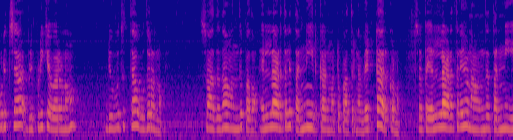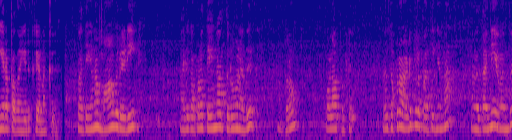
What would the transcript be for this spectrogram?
பிடிச்சா இப்படி பிடிக்க வரணும். இப்படி உதுத்தா உதிரணும் ஸோ அதுதான் வந்து பதம். எல்லா இடத்துலையும் தண்ணி இருக்கான்னு மட்டும் பார்த்துருங்க வெட்டாக இருக்கணும். ஸோ இப்போ எல்லா இடத்துலையும் நான் வந்து தண்ணி ஈரப்பதம் இருக்குது எனக்கு. பார்த்தீங்கன்னா மாவு ரெடி. அதுக்கப்புறம் தேங்காய் துருவினது அப்புறம் கொலா புட்டு அதுக்கப்புறம் அடுப்பில் பார்த்தீங்கன்னா அந்த தண்ணியை வந்து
